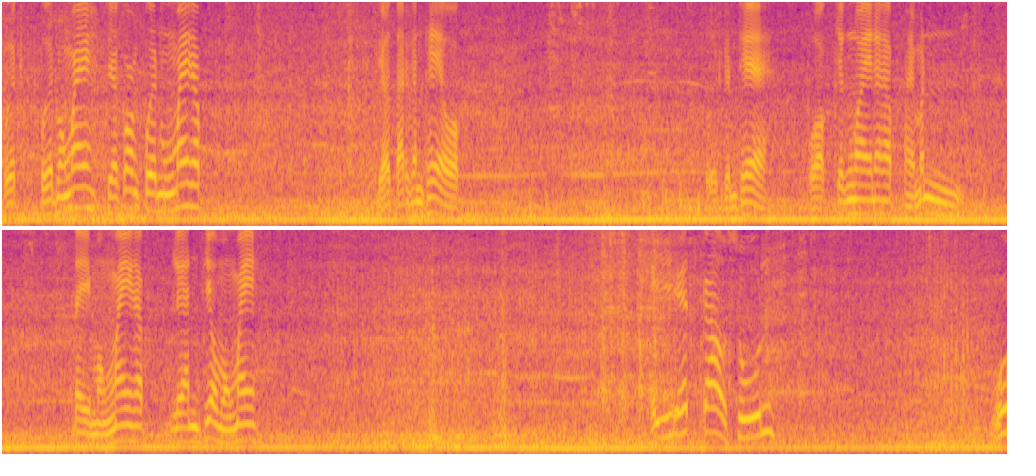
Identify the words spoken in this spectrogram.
เปิด เปิดมองไหมเสียกล้องเปิดมองไหมครับ เดี๋ยวตัดกันแท้ออก เปิดกันแท้ออกจังไงนะครับให้มันได้มองไหมครับเรียนเที่ยวมองไมไอเอสเก้าศูนย์โอ้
